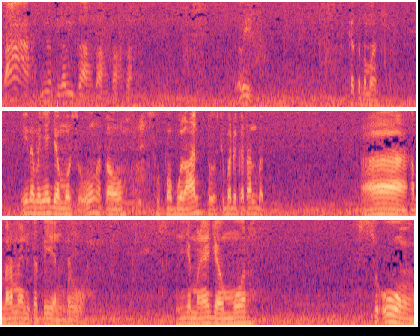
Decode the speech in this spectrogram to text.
Tah, ingat sekali. Tah, tah, tah, tah. Kali. Kata teman. Ini namanya jamur suung atau supa bulan. Tuh, coba dekatan bet. Ah, kameramen deketin tuh. Ini jamurnya jamur suung.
